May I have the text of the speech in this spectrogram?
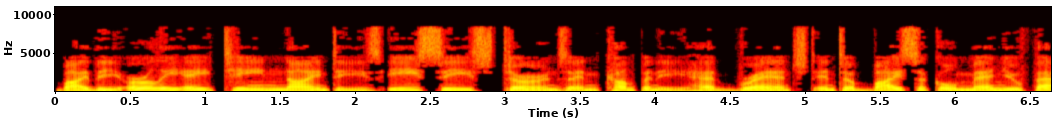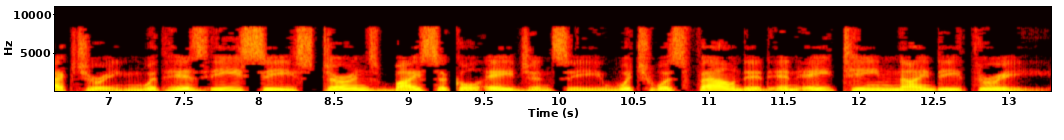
By the early 1890s E. C. Stearns and Company had branched into bicycle manufacturing with his E. C. Stearns Bicycle Agency which was founded in 1893.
